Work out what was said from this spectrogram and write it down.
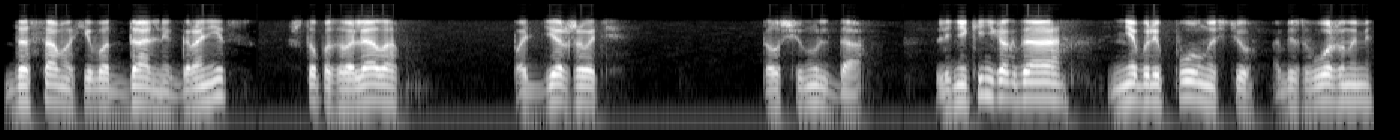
до самых его дальних границ, что позволяло поддерживать толщину льда. Ледники никогда не были полностью обезвоженными,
